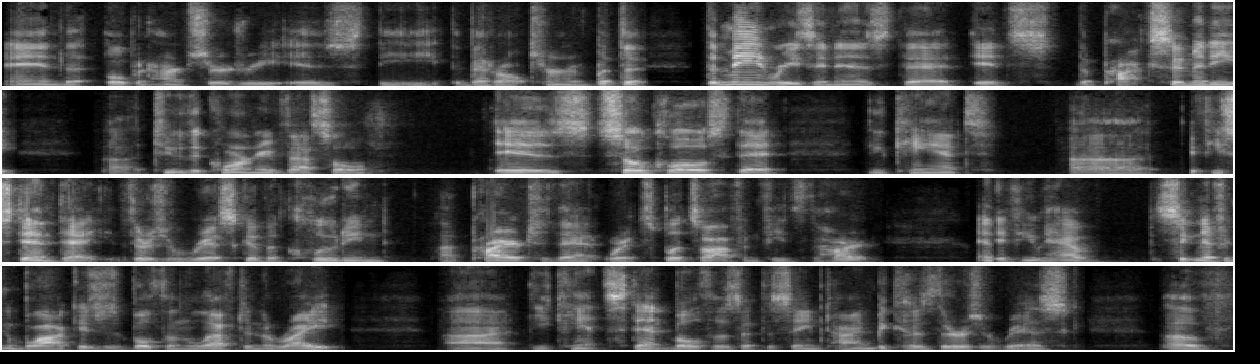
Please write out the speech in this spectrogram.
and the open heart surgery is the the better alternative. But the the main reason is that it's the proximity uh, to the coronary vessel is so close that you can't. Uh, if you stent that, there's a risk of occluding uh, prior to that, where it splits off and feeds the heart. And if you have significant blockages both on the left and the right, uh, you can't stent both those at the same time because there's a risk of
